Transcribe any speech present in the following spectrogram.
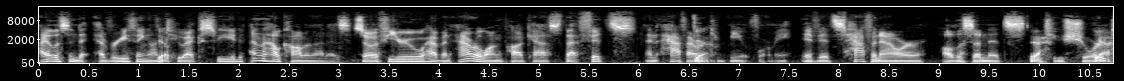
I listen to everything on Yep. 2x speed. I don't know how common that is. So if you have an hour long podcast, that fits an half hour Yeah. commute for me. If it's half an hour, all of a sudden it's Yeah. too short. Yeah.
